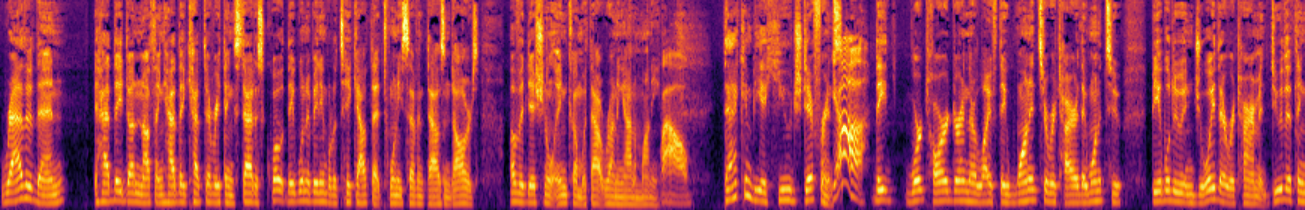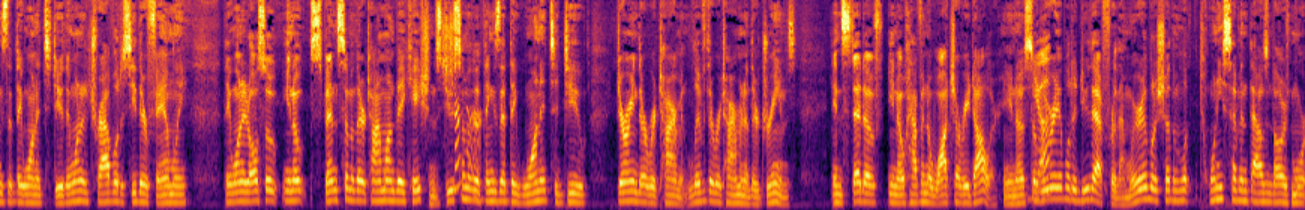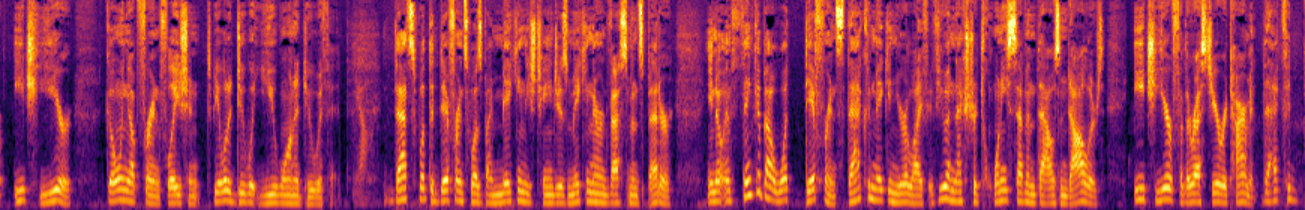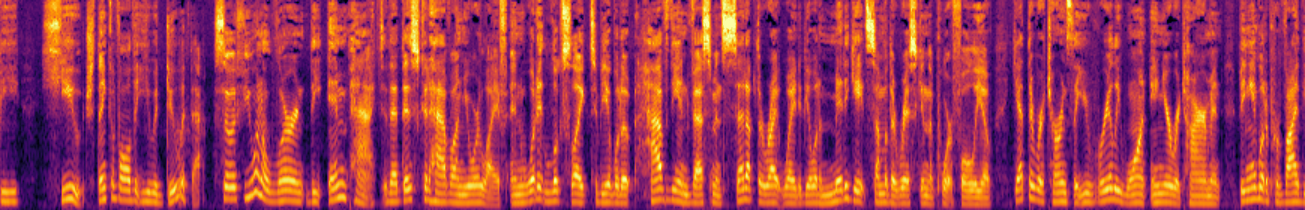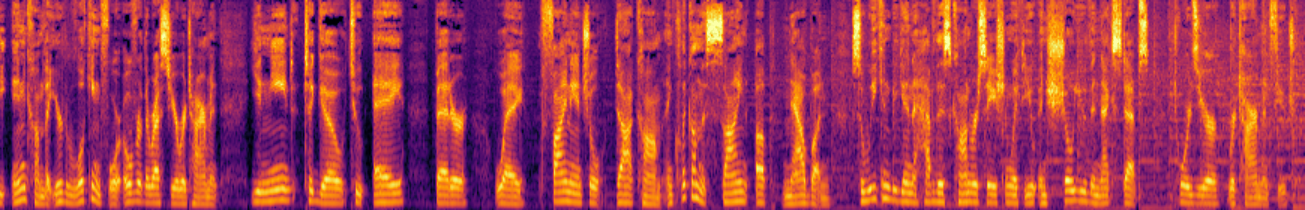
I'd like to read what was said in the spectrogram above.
rather than had they done nothing, had they kept everything status quo, they wouldn't have been able to take out that $27,000 of additional income without running out of money. Wow. That can be a huge difference. Yeah. They worked hard during their life. They wanted to retire. They wanted to be able to enjoy their retirement, do the things that they wanted to do. They wanted to travel to see their family. They wanted to also, you know, spend some of their time on vacations, do sure. some of the things that they wanted to do during their retirement, live the retirement of their dreams instead of, you know, having to watch every dollar, you know? So yep. we were able to do that for them. We were able to show them, look, $27,000 more each year going up for inflation to be able to do what you want to do with it. Yeah. That's what the difference was by making these changes, making their investments better. You know, and think about what difference that could make in your life if you had an extra $27,000 each year for the rest of your retirement. That could be huge. Think of all that you would do with that. So if you want to learn the impact that this could have on your life and what it looks like to be able to have the investments set up the right way to be able to mitigate some of the risk in the portfolio, get the returns that you really want in your retirement, being able to provide the income that you're looking for over the rest of your retirement, you need to go to a better way financial.com and click on the sign up now button so we can begin to have this conversation with you and show you the next steps towards your retirement future.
